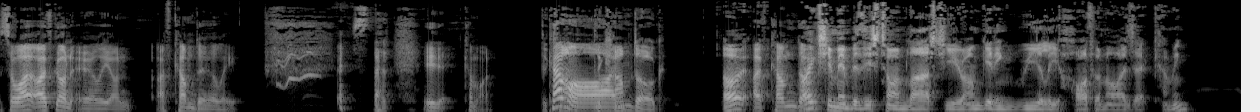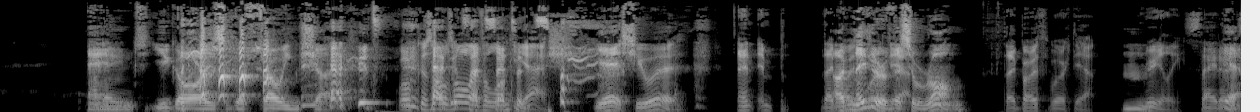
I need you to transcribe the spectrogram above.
So I, I've gone early on. I've come early. It's that- it- come on, The Come cum, on. the cum dog. I, I've come. I actually remember this time last year, I'm getting really hot on Isaac Cumming. I mean- And you guys were throwing shade. Well, because I was all over Lachie sentence? Ash, Yes, you were. and, and they Uh, both neither worked of us out. are wrong. They both worked out. Mm, Really, Stato's Yeah.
